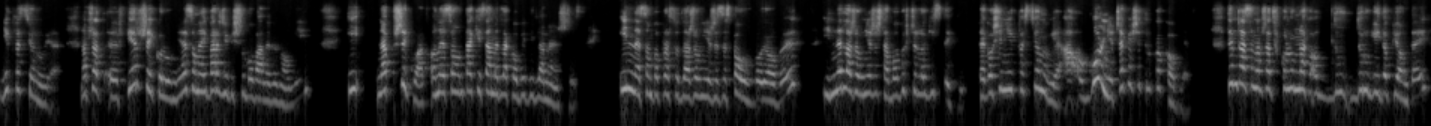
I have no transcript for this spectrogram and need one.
nie kwestionuje. Na przykład e, w pierwszej kolumnie są najbardziej wyśrubowane wymogi i na przykład one są takie same dla kobiet i dla mężczyzn. Inne są po prostu dla żołnierzy zespołów bojowych, inne dla żołnierzy sztabowych czy logistyki. Tego się nie kwestionuje, a ogólnie czepia się tylko kobiet. Tymczasem na przykład w kolumnach od drugiej do piątej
